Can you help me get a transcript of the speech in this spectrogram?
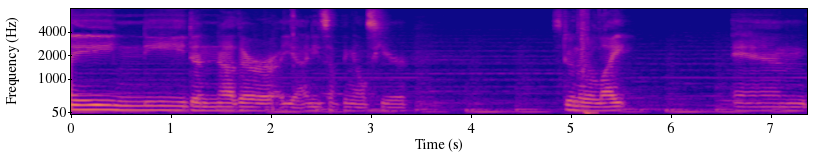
I need another... Yeah, I need something else here. Let's do another light. And...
